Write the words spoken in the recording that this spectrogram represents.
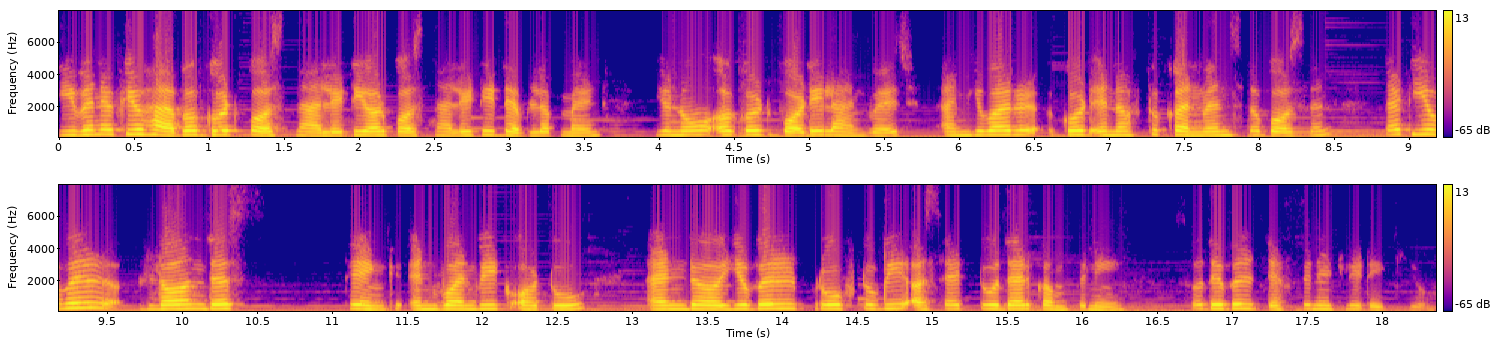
even if you have a good personality or personality development, you know a good body language, and you are good enough to convince the person that you will learn this thing in one week or two, and uh, you will prove to be asset to their company. So they will definitely take you.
